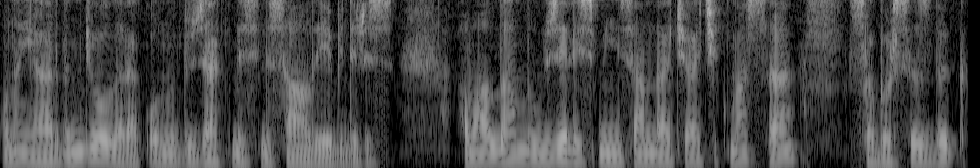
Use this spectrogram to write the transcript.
ona yardımcı olarak onu düzeltmesini sağlayabiliriz. Ama Allah'ın bu güzel ismi insanda açığa çıkmazsa sabırsızlık,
